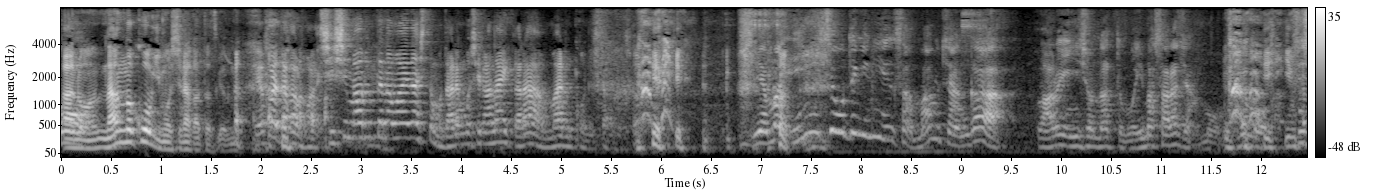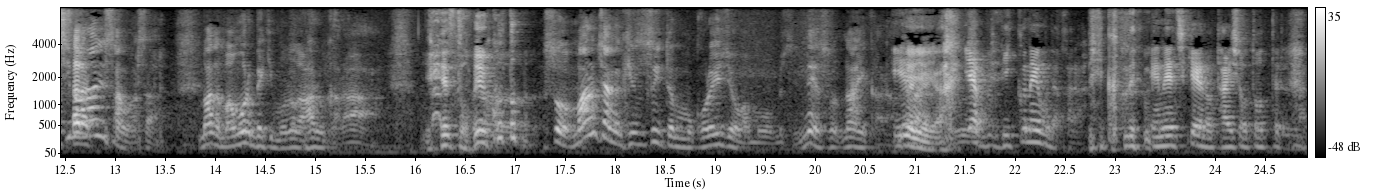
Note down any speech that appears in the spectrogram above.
あの、何の抗議もしなかったですけどね。やっぱりだからほら獅子丸って名前出しても誰も知らないからマルコにしたんでしょ。いやまあ印象的にさ、ま、るちゃんが悪い印象になっても今更じゃんもうでも獅子丸兄さんはさまだ守るべきものがあるからいや、そういうことそう、ま、るちゃんが傷ついてももうこれ以上はもう別にねそないからいやいやいやいやビッグネームだから。ビッグネーム NHK の大賞取ってるか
